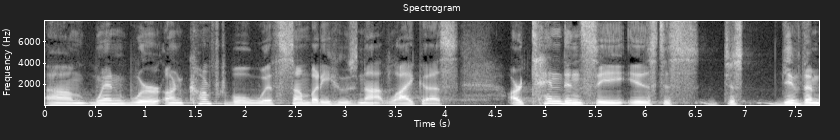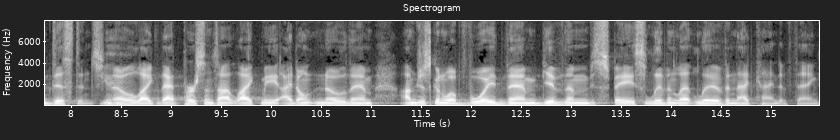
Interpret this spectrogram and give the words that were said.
um, when we're uncomfortable with somebody who's not like us, our tendency is to s- just give them distance. You know, like that person's not like me. I don't know them. I'm just going to avoid them, give them space, live and let live, and that kind of thing.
